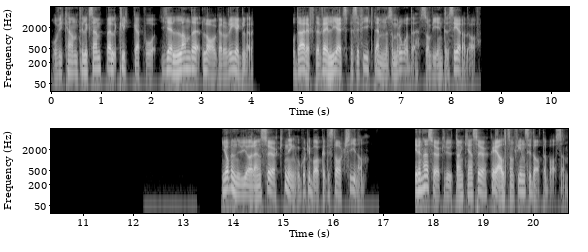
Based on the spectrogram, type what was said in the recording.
och vi kan till exempel klicka på Gällande lagar och regler och därefter välja ett specifikt ämnesområde som vi är intresserade av. Jag vill nu göra en sökning och går tillbaka till startsidan. I den här sökrutan kan jag söka i allt som finns i databasen.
